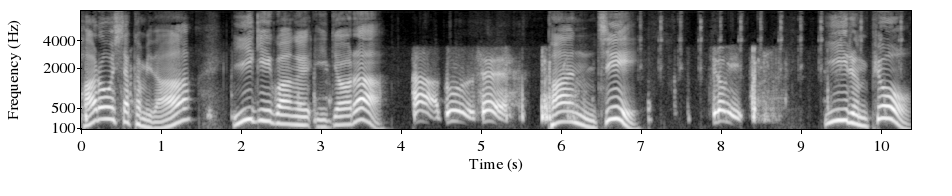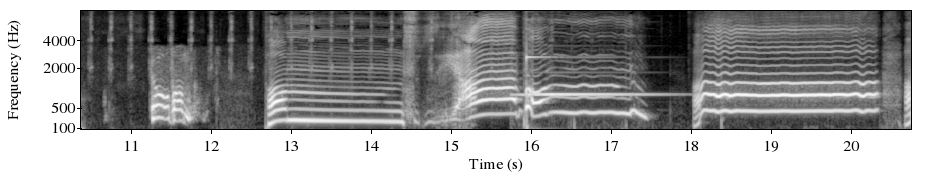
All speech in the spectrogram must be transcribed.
바로 시작합니다. 이기광을 이겨라. 하나, 둘, 셋. 반지. 지렁이, 이름표. 표범, 범, 수- 아, 범. 아, 아.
